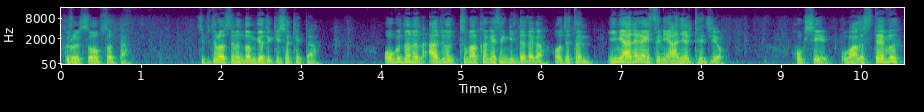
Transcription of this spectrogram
그럴 수 없었다. 스피트러스는 넘겨듣기 시작했다. 오그더는 아주 투박하게 생긴 데다가 어쨌든 이미 아내가 있으니 아닐 테지요. 혹시 와그스테브?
